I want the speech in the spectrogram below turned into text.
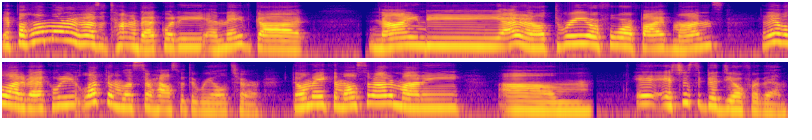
If a homeowner has a ton of equity and they've got 90, I don't know, three or four or five months, and they have a lot of equity, let them list their house with a realtor. They'll make the most amount of money. Um, it, it's just a good deal for them.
